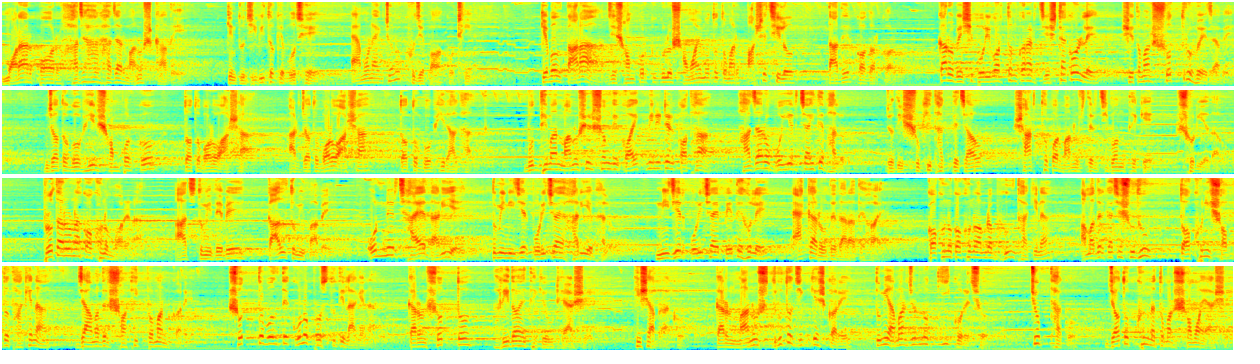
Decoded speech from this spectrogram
মরার পর হাজার হাজার মানুষ কাঁদে, কিন্তু জীবিতকে বোঝে এমন একজনও খুঁজে পাওয়া কঠিন। কেবল তারা যে সম্পর্কগুলো সময় মতো তোমার পাশে ছিল, তাদের কদর করো। কারও বেশি পরিবর্তন করার চেষ্টা করলে সে তোমার শত্রু হয়ে যাবে। যত গভীর সম্পর্ক, তত বড় আশা, আর যত বড় আশা, তত গভীর আঘাত। বুদ্ধিমান মানুষের সঙ্গে কয়েক মিনিটের কথা হাজারো বইয়ের চাইতে ভালো। যদি সুখী থাকতে চাও স্বার্থপর মানুষদের জীবন থেকে সরিয়ে দাও। প্রতারণা কখনো মরে না। আজ তুমি দেবে, কাল তুমি পাবে। অন্যের ছায়া দাঁড়িয়ে তুমি নিজের পরিচয় হারিয়ে ফেলো। নিজের পরিচয় পেতে হলে একা রোদে দাঁড়াতে হয়। কখনো কখনো আমরা ভুল থাকি না। আমাদের কাছে শুধু তখনই শব্দ থাকে না যা আমাদের সঠিক প্রমাণ করে। সত্য বলতে কোনো প্রস্তুতি লাগে না, কারণ সত্য হৃদয় থেকে উঠে আসে। হিসাব রাখো। কারণ মানুষ দ্রুত জিজ্ঞেস করে, তুমি আমার জন্য কি করেছ? চুপ থাকো, যতক্ষণ না তোমার সময় আসে।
